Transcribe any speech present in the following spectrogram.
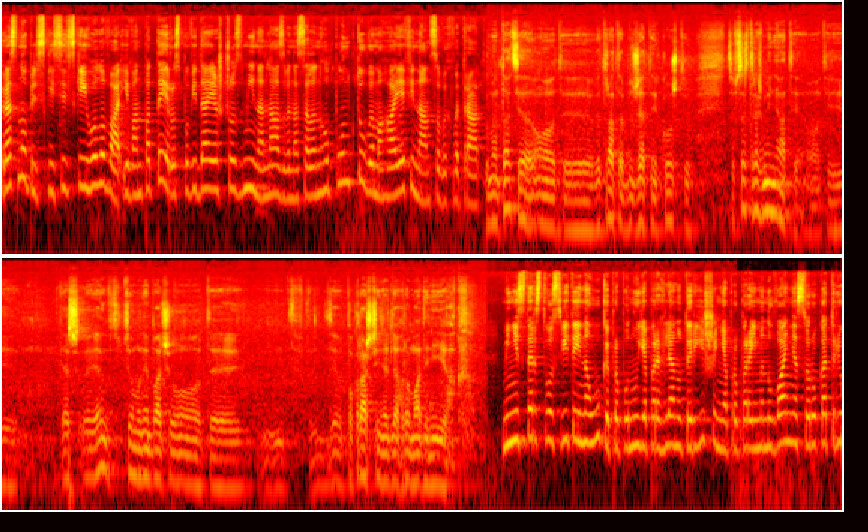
Краснопільський сільський голова Іван Патей розповідає, що зміна назви населеного пункту вимагає фінансових витрат. Документація, от, е, витрата бюджетних коштів, це все треба міняти. От, і я, ж, я в цьому не бачу от, е, покращення для громади ніякого. Міністерство освіти і науки пропонує переглянути рішення про перейменування 43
